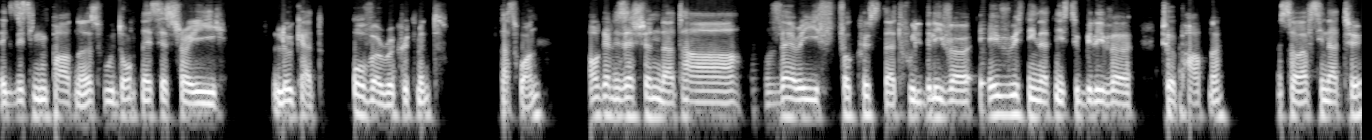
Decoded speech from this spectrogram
existing partners who don't necessarily look at over recruitment. That's one. Organizations that are very focused, that will deliver everything that needs to be delivered to a partner. So I've seen that too.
